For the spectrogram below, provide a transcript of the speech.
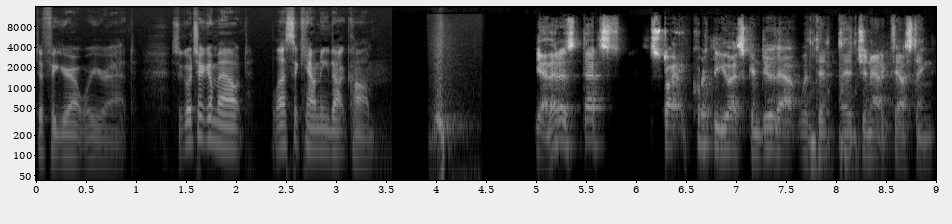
to figure out where you're at. So go check them out, lessaccounting.com. Yeah, that is that's of course the U.S. can do that with the, genetic testing.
